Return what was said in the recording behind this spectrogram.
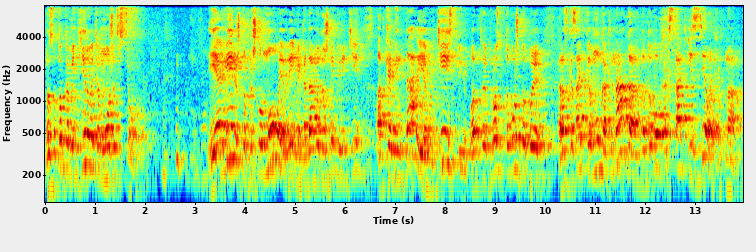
но зато комментировать он может все. И я верю, что пришло новое время, когда мы должны перейти от комментариев к действию, от просто того, чтобы рассказать кому как надо, до того, как стать и сделать как надо.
